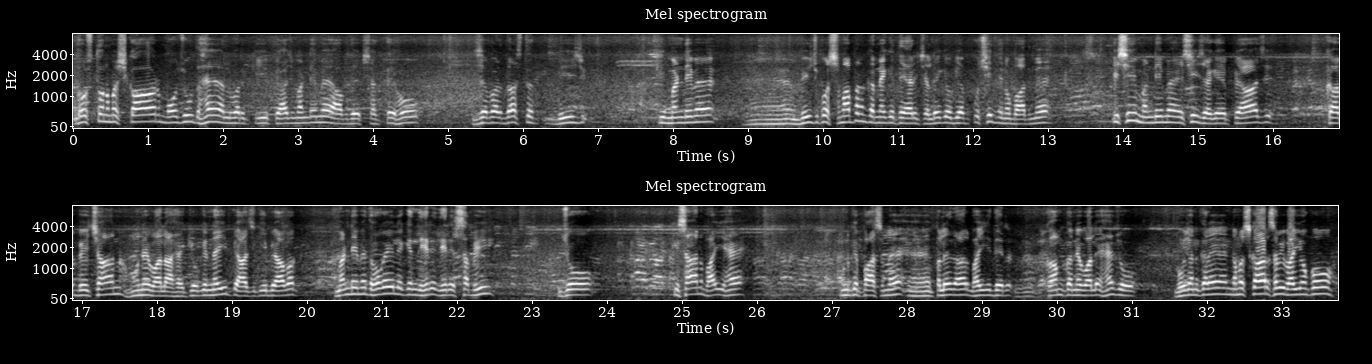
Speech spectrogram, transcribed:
दोस्तों, नमस्कार। मौजूद हैं अलवर की प्याज मंडी में। आप देख सकते हो, ज़बरदस्त बीज की मंडी में बीज को समापन करने की तैयारी चल रही है, क्योंकि अब कुछ ही दिनों बाद में इसी मंडी में, इसी जगह प्याज का बेचान होने वाला है, क्योंकि नई प्याज की व्यावक मंडी में तो हो गई, लेकिन धीरे धीरे सभी जो किसान भाई हैं उनके पास में पलेदार भाई इधर काम करने वाले हैं जो भोजन करें। नमस्कार सभी भाइयों को।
